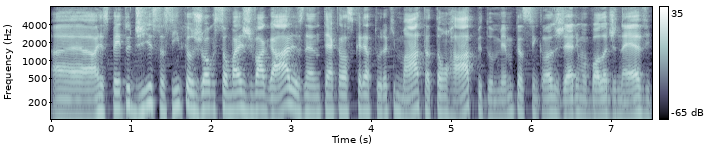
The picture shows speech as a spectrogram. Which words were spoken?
Uh, a respeito disso, assim, porque os jogos são mais devagares, né? Não tem aquelas criaturas que mata tão rápido, mesmo que assim que elas gerem uma bola de neve,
